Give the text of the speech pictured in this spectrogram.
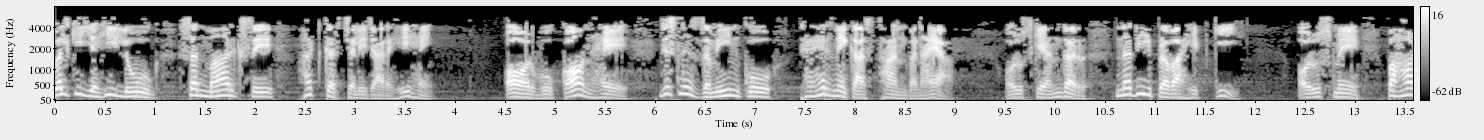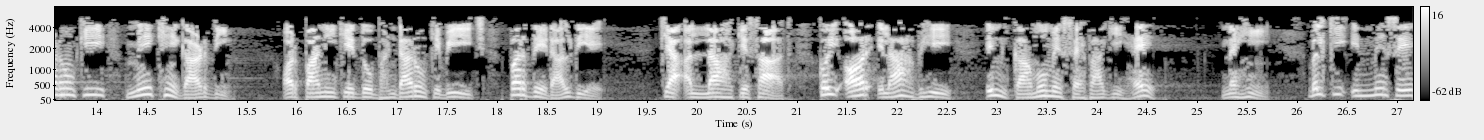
बल्कि यही लोग सन्मार्ग से हटकर चले जा रहे हैं। और वो कौन है जिसने ज़मीन को ठहरने का स्थान बनाया और उसके अंदर नदी प्रवाहित की और उसमें पहाड़ों की मेखें गाड़ दी और पानी के दो भंडारों के बीच पर्दे डाल दिए? क्या अल्लाह के साथ कोई और इलाह भी इन कामों में सहभागी है? नहीं, बल्कि इनमें से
